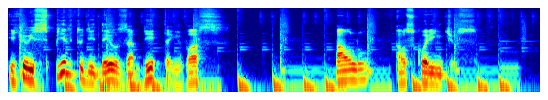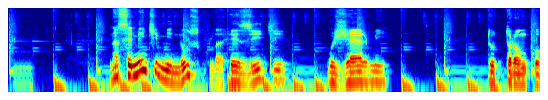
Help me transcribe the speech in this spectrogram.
e que o Espírito de Deus habita em vós? Paulo aos Coríntios. Na semente minúscula reside o germe do tronco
